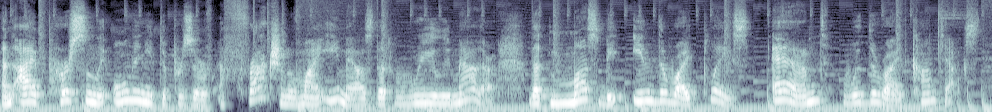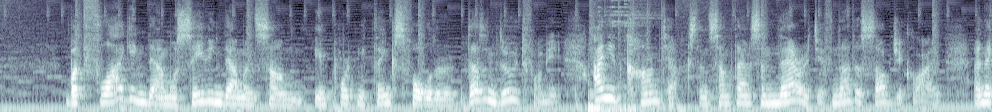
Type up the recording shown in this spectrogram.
and I personally only need to preserve a fraction of my emails that really matter, that must be in the right place and with the right context. But flagging them or saving them in some important things folder doesn't do it for me. I need context and sometimes a narrative, not a subject line, and I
